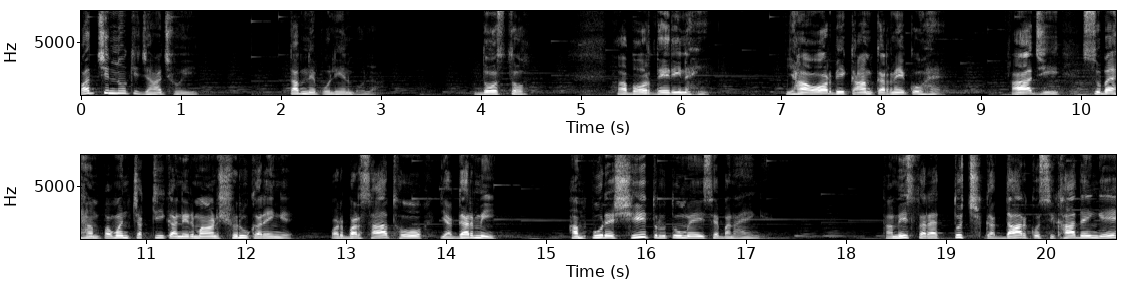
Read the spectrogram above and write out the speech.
पद चिन्हों की जाँच हुई, तब नेपोलियन बोला, दोस्तों, अब और देरी नहीं। यहाँ और भी काम करने को हैं। आज ही सुबह हम पवन चक्की का निर्माण शुरू करेंगे और बरसात हो या गर्मी, हम पूरे शीत ऋतु में इसे बनाएँगे। हम इस तरह तुच्छ गद्दार को सिखा देंगे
